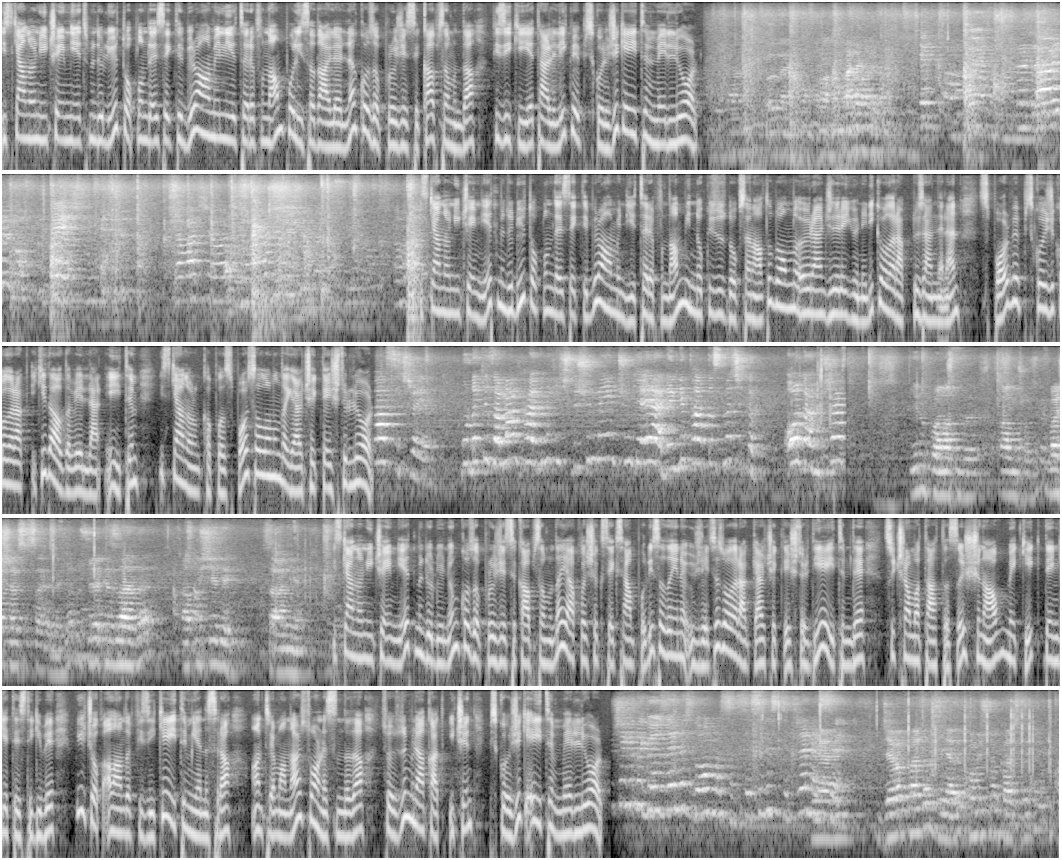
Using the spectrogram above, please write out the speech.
İskenderun İlçe Emniyet Müdürlüğü Toplum Destekli Büro Amirliği tarafından polis adaylarına KOZA projesi kapsamında fiziki yeterlilik ve psikolojik eğitim veriliyor. İskenderun İlçe Emniyet Müdürlüğü Toplum Destekli Büro Amirliği tarafından 1996 doğumlu öğrencilere yönelik olarak düzenlenen spor ve psikolojik olarak iki dalda verilen eğitim İskenderun Kapalı Spor Salonu'nda gerçekleştiriliyor. Daha sıçrayın. Buradaki zaman kaybını hiç düşünmeyin çünkü eğer denge tahtasına çıkıp oradan düşer 20 puan altında almış olacak. Başarısız sayılacaklar. Bu süre kızlarda 67 saniye. İskenderun İlçe Emniyet Müdürlüğü'nün KOZA projesi kapsamında yaklaşık 80 polis adayına ücretsiz olarak gerçekleştirdiği eğitimde sıçrama tahtası, şınav, mekik, denge testi gibi birçok alanda fiziki eğitim yanı sıra antrenmanlar sonrasında da sözlü mülakat için psikolojik eğitim veriliyor. bir şekilde gözleriniz dolmasın, sesiniz titremesin. Yani cevaplardan ziyade komisyon karşısındaki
